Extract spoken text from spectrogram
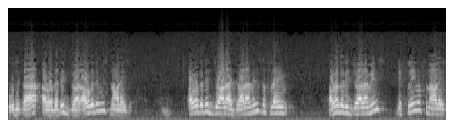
Udita Avagati Jwala, Avagati means knowledge. Avagati Jwala, Jwala means the flame. Avagati Jwala means the flame of knowledge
